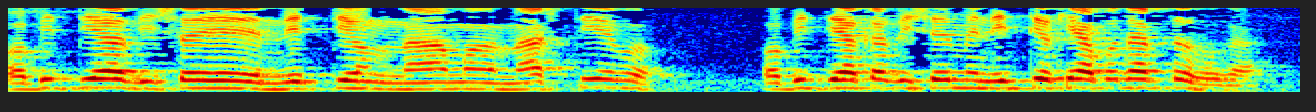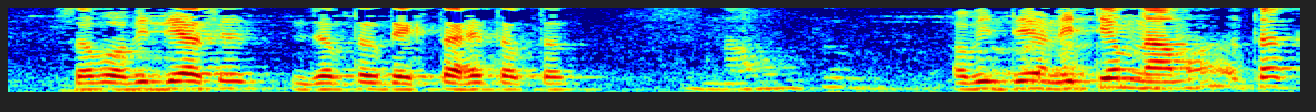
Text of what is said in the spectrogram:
अविद्या विषय नित्यम नाम नास्ती अविद्या का विषय में नित्य क्या पदार्थ होगा? सब अविद्या से जब तक देखता है तब तक। अविद्या नित्यम नाम अर्थात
